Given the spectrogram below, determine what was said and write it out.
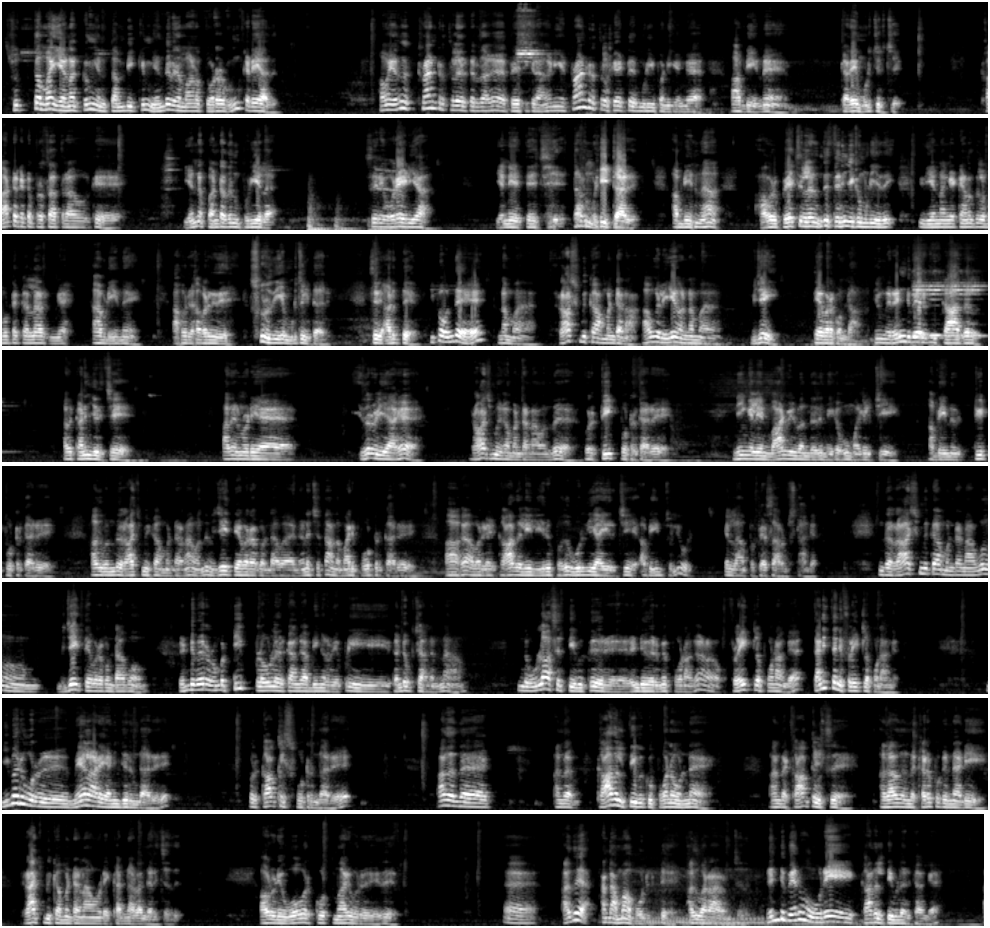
சுத்தமாக எனக்கும் என் தம்பிக்கும் எந்த விதமான தொடர்பும் கிடையாது. அவன் ஏதோ ட்ராண்டத்தில் இருக்கிறதாக பேசிக்கிறாங்க. நீங்கள் ட்ராண்டத்தில் கேட்டு முடிவு பண்ணிக்கோங்க அப்படின்னு கதையை முடிச்சிருச்சு. காட்டக்கட்ட பிரசாத் ராவுக்கு என்ன பண்ணுறதுன்னு புரியலை. சரி ஒரே ஐடியா எண்ணெயை தேய்ச்சி தலை முடிட்டார். அப்படின்னா அவர் பேச்சிலேருந்து தெரிஞ்சுக்க முடியுது. இது என்னங்க கிணத்துல போட்ட கல்லாக இருக்குங்க அப்படின்னு அவர் அவர் சுருதியை முடிச்சுக்கிட்டார். சரி அடுத்து. இப்போ வந்து நம்ம ராஷ்மிகா மண்டனா அவங்களையும் நம்ம விஜய் தேவரகொண்டா. இவங்க ரெண்டு பேருக்கும் காதல். அது கணிஞ்சிருச்சு அதனுடைய இதன் வழியாக ராஜ்மிகா மண்டனா வந்து ஒரு ட்வீட் போட்டிருக்காரு. நீங்கள் என் வாழ்வில் வந்தது மிகவும் மகிழ்ச்சி அப்படின்னு ட்வீட் போட்டிருக்காரு. அது வந்து ராஜ்மிகா மண்டனா வந்து விஜய் தேவரகொண்டாவை நினச்சி தான் அந்த மாதிரி போட்டிருக்காரு. ஆக அவர்கள் காதலில் இருப்பது உறுதியாயிருச்சு அப்படின்னு சொல்லி ஒரு எல்லாம் இப்போ பேச ஆரம்பிச்சிட்டாங்க. இந்த ராஷ்மிகா மண்டனாவும் விஜய் தேவரகொண்டாவும் ரெண்டு பேரும் ரொம்ப டீப் லவ்வில் இருக்காங்க அப்படிங்கிறத எப்படி கண்டுபிடிச்சாங்கன்னா இந்த உல்லாசத்தீவுக்கு ரெண்டு பேருமே போனாங்க. ஃப்ளைட்டில் போனாங்க. தனித்தனி ஃப்ளைட்டில் போனாங்க. இவர் ஒரு மேலாடை அணிஞ்சிருந்தார். ஒரு காக்கல்ஸ் போட்டிருந்தாரு. அது அந்த அந்த காதல் தீவுக்கு போன உடனே அந்த காக்கல்ஸு அதாவது அந்த கருப்பு கண்ணாடி ராஜ்மிகா மண்டன் அவனுடைய கண் அலங்கரித்தது அவருடைய ஓவர் கோட் மாதிரி ஒரு இது. அது அந்த அம்மாவை போட்டுக்கிட்டு அது வர ஆரம்பிச்சது. ரெண்டு பேரும் ஒரே காதல் தீவில் இருக்காங்க.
